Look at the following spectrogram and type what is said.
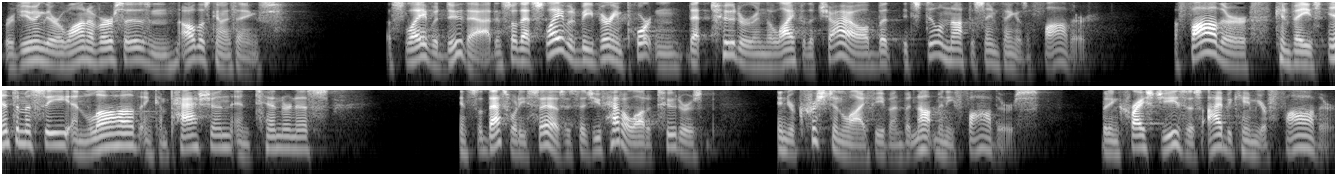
reviewing their Awana verses and all those kind of things. A slave would do that. And so that slave would be very important, that tutor in the life of the child, but it's still not the same thing as a father. A father conveys intimacy and love and compassion and tenderness. And so that's what he says. He says, You've had a lot of tutors in your Christian life, even, but not many fathers. But in Christ Jesus, I became your father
